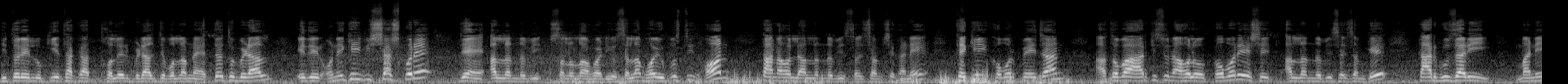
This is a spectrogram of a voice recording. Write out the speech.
ভিতরে লুকিয়ে থাকা থলের বিড়াল যে বললাম না, এত এত বিড়াল, এদের অনেকেই বিশ্বাস করে যে আল্লাহ নবী সাল্লাহ আলী সাল্লাম হয় উপস্থিত হন, তা না হলে আল্লাহ নবী সাল্লাম সেখানে থেকেই খবর পেয়ে যান, অথবা আর কিছু না হলেও কবরে এসে আল্লাহ নবী সাল্লামকে কারগুজারি মানে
